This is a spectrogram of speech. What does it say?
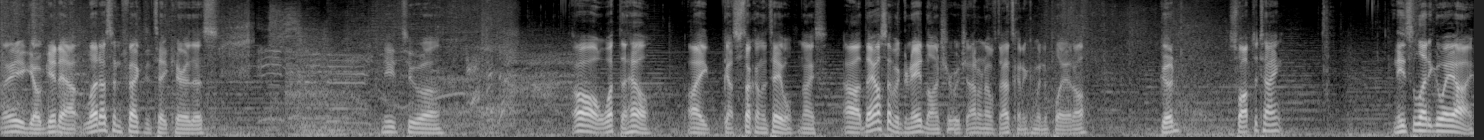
There you go. Get out. Let us infected take care of this. Need to, uh... Oh, what the hell? I got stuck on the table. Nice. Uh, they also have a grenade launcher, which I don't know if that's going to come into play at all. Good. Swap the tank. Needs to let it go AI.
